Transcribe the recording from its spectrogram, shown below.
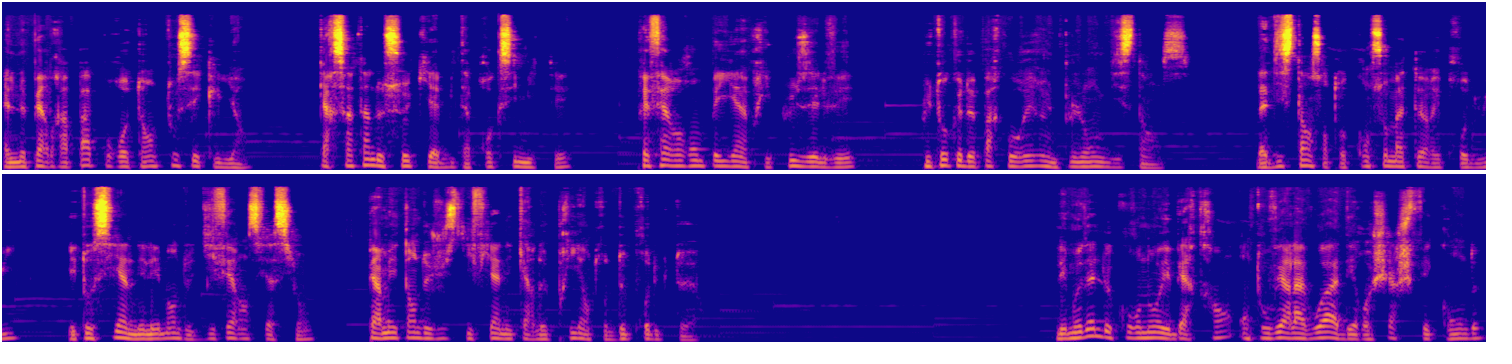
elle ne perdra pas pour autant tous ses clients, car certains de ceux qui habitent à proximité préféreront payer un prix plus élevé plutôt que de parcourir une plus longue distance. La distance entre consommateur et produit est aussi un élément de différenciation permettant de justifier un écart de prix entre deux producteurs. Les modèles de Cournot et Bertrand ont ouvert la voie à des recherches fécondes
